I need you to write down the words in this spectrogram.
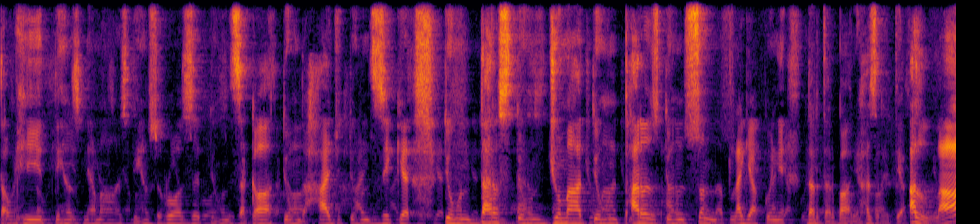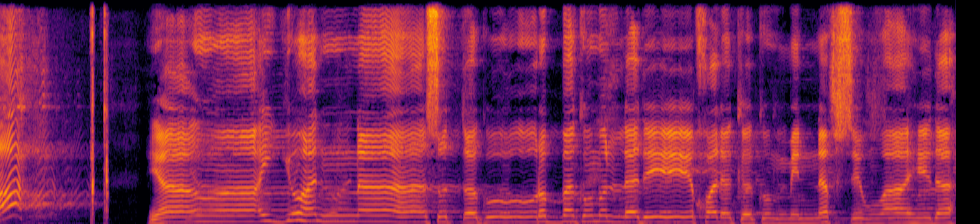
توحید تہذ نماز تہذ روز تہن زکات تہن حج تہن ذکر تہن درس تہن جمعہ تہن فرض تہن سنت لگیا کن در دربار حضرت اللہ. يا أيها الناس اتقوا ربكم الذي خلقكم من نفس واحدة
